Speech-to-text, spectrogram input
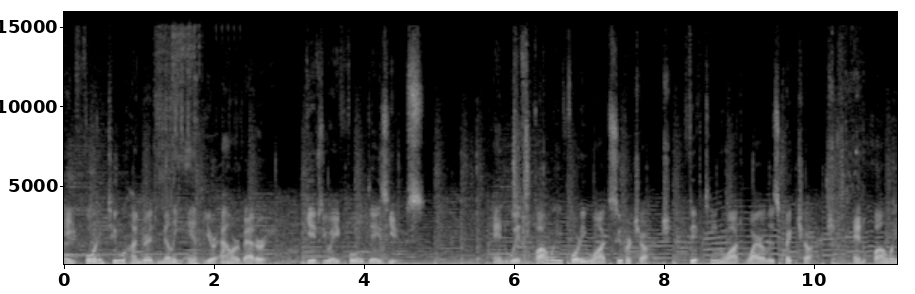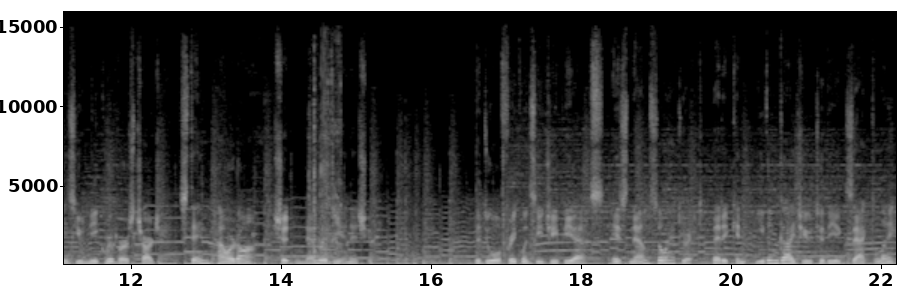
A 4200 milliampere hour battery gives you a full day's use. And with Huawei 40 watt supercharge, 15 watt wireless quick charge, and Huawei's unique reverse charging, staying powered on should never be an issue. The dual frequency GPS is now so accurate that it can even guide you to the exact lane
